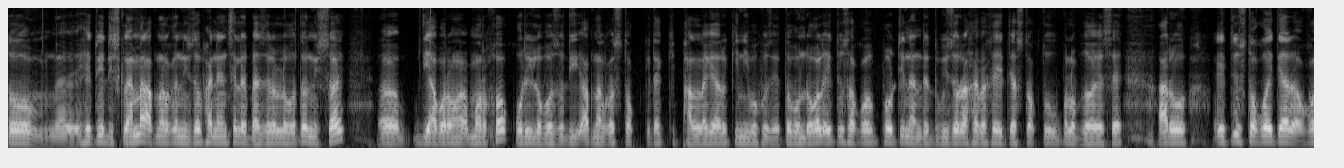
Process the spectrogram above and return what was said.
তো সেইটোৱে ডিছক্লেমাৰ আপোনালোকে নিজৰ ফাইনেন্সিয়েল এডভাইজাৰৰ লগতো নিশ্চয় দিয়া পৰামৰ্শ কৰি ল'ব যদি আপোনালোকৰ ষ্টককেইটা ভাল লাগে আৰু কিনিব খোজে। তো বন্ধুসকল এইটো চাওক ফৰ্টিন হাণ্ড্ৰেড ৰুপিজৰ আশে পাশে এতিয়া ষ্টকটো উপলব্ধ হৈ আছে আৰু এইটো ষ্টকো এতিয়া আকৌ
